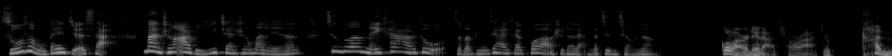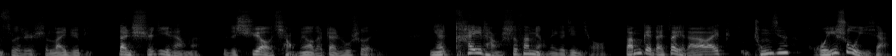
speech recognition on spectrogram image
足总杯决赛，曼城二比一战胜曼联，京多安梅开二度，怎么评价一下郭老师的两个进球呢？郭老师这俩球啊，就看似是神来之笔，但实际上呢？需要巧妙的战术设计。你看开场十三秒那个进球，咱们给再再给大家来重新回溯一下，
